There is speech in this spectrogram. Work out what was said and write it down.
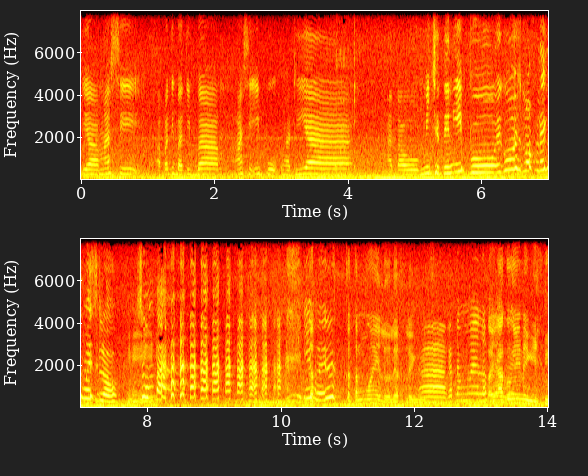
ya ngasih apa tiba-tiba ngasih ibu hadiah atau mijetin ibu. Itu love language loh. Hmm. sumpah ketemu aja lo leveling. ah ketemu ya love Kayak aku ngene gini.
